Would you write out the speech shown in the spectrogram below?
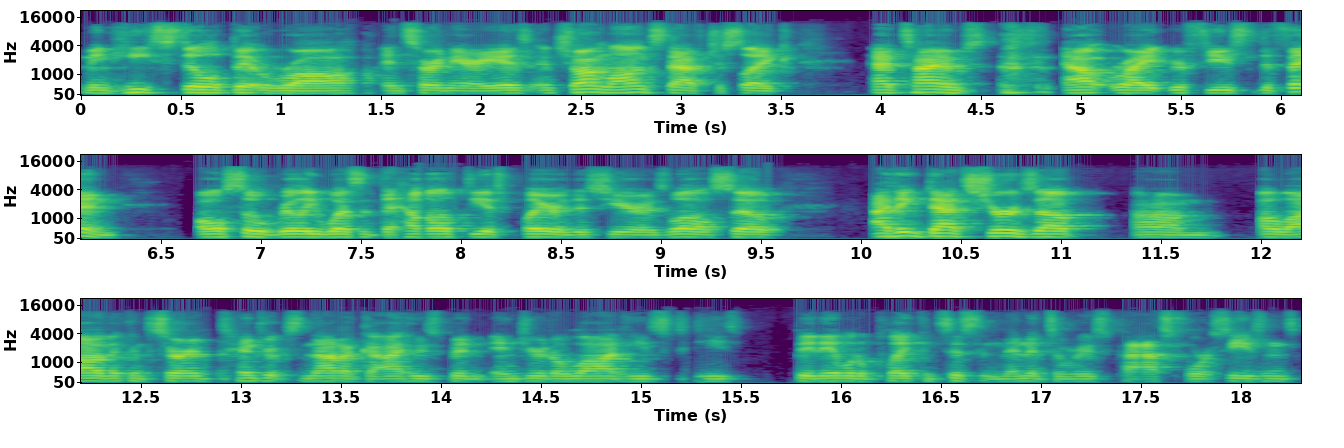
I mean, he's still a bit raw in certain areas. And Sean Longstaff just like at times outright refused to defend also really wasn't the healthiest player this year as well. So I think that shores up um, a lot of the concerns. Hendrick's not a guy who's been injured a lot. He's he's been able to play consistent minutes over his past four seasons.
